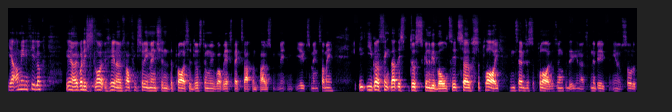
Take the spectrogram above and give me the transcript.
Yeah, I mean, if you look, you know, everybody's like, you know, I think Sonny mentioned the price of dust and what we expect to happen post y00ts Mint. I mean, you've got to think that this dust's going to be vaulted. So supply, in terms of supply, there's not, you know, it's going to be, you know, sort of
